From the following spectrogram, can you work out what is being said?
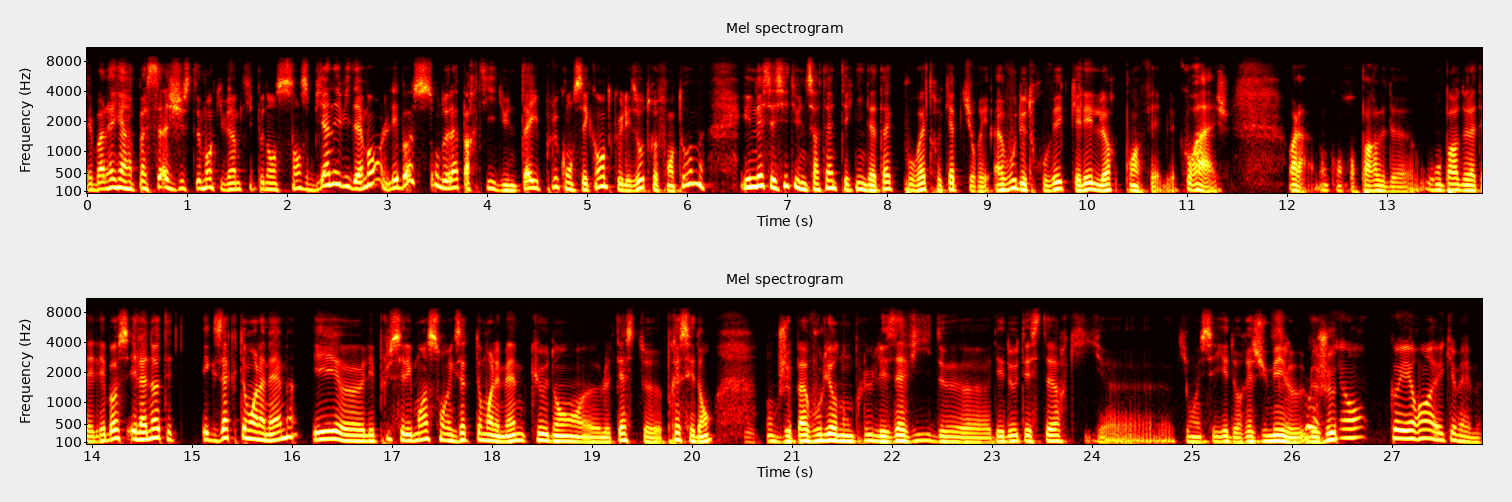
Et ben là, il y a un passage justement qui va un petit peu dans ce sens. Bien évidemment, les boss sont de la partie d'une taille plus conséquente que les autres fantômes. Ils nécessitent une certaine technique d'attaque pour être capturés. À vous de trouver quel est leur point faible. Courage. Voilà, donc on reparle de, où on parle de la taille des boss. Et la note est exactement la même. Et euh, les plus et les moins sont exactement les mêmes que dans euh, le test euh, précédent. Mm. Donc je vais pas vous lire non plus les avis de, des deux testeurs qui, qui ont essayé de résumer le, le jeu cohérent avec eux-mêmes.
